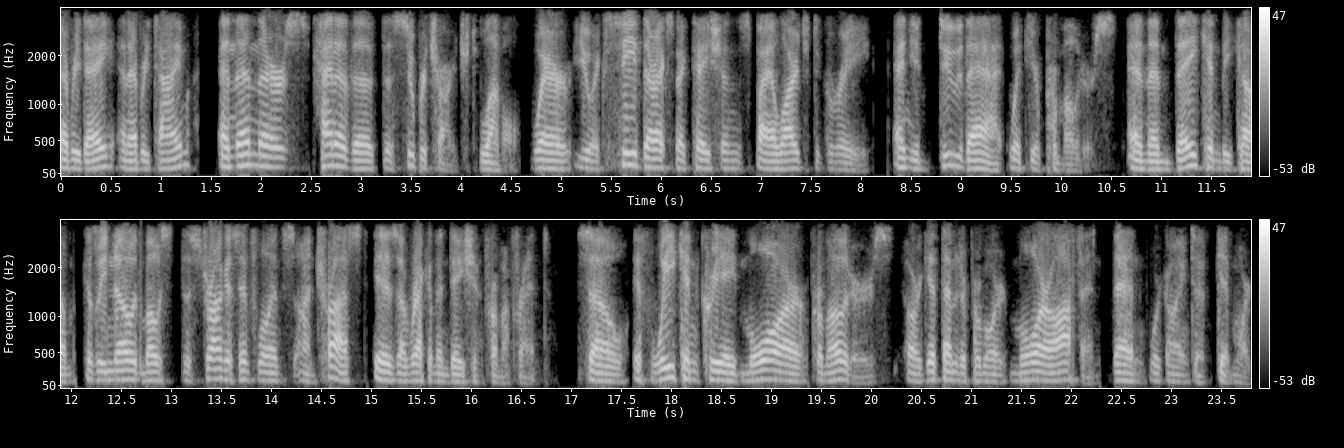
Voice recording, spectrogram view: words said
every day and every time. And then there's kind of the, the supercharged level where you exceed their expectations by a large degree. And you do that with your promoters. And then they can become, because we know the most, the strongest influence on trust is a recommendation from a friend. So if we can create more promoters or get them to promote more often, then we're going to get more.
